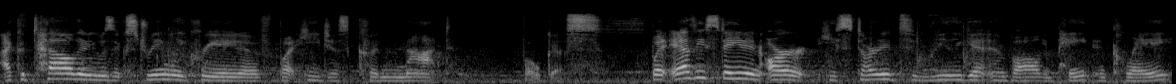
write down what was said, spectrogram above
I could tell that he was extremely creative, but he just could not focus. But as he stayed in art, he started to really get involved in paint and clay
